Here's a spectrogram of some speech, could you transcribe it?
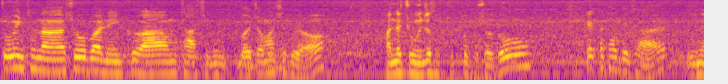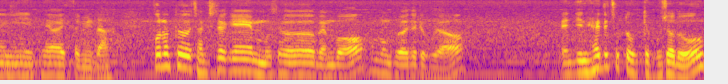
조인트나 쇼바 링크 암 다 지금 멀쩡하시고요. 반대쪽 운전석 쪽도 보셔도 깨끗하게 잘 운행이 되어 있습니다. 프론트 전체적인 모습 멤버 한번 보여드리고요. 엔진 헤드 쪽도 이렇게 보셔도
